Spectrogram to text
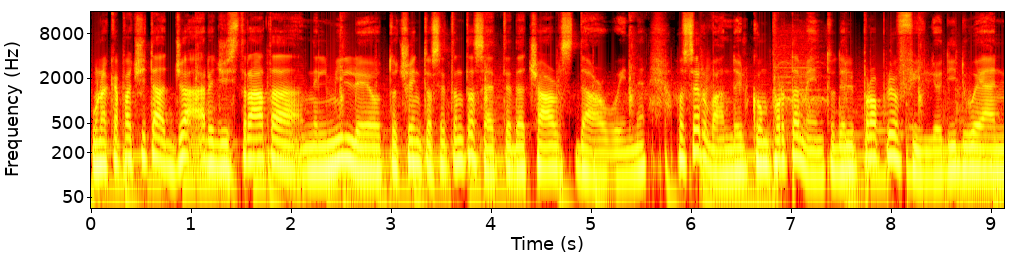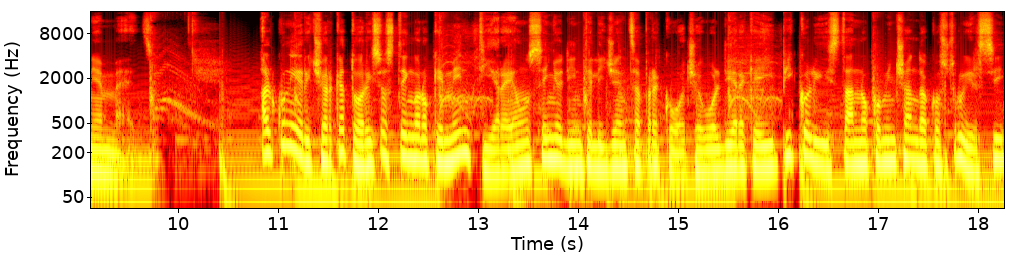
una capacità già registrata nel 1877 da Charles Darwin, osservando il comportamento del proprio figlio di due anni e mezzo. Alcuni ricercatori sostengono che mentire è un segno di intelligenza precoce, vuol dire che i piccoli stanno cominciando a costruirsi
